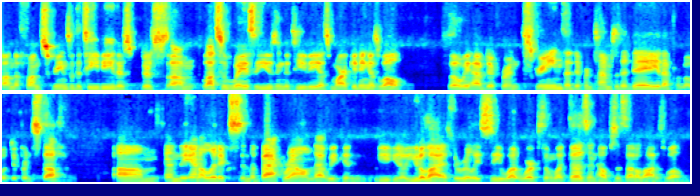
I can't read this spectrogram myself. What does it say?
on the front screens of the TV. There's there's um, lots of ways of using the TV as marketing as well. So we have different screens at different times of the day that promote different stuff um, and the analytics in the background that we can you, know utilize to really see what works and what doesn't helps us out a lot as well.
